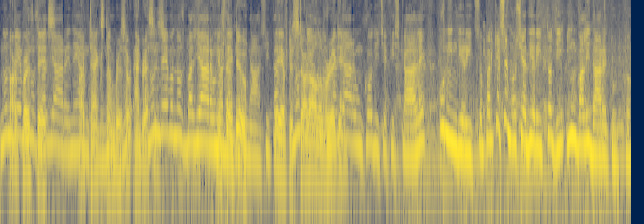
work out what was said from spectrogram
our birth dates, our tax numbers or addresses. Non devono sbagliare una If they do, they have to start all over again. sbagliare un codice fiscale, un indirizzo, perché sennò si ha diritto di invalidare tutto.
